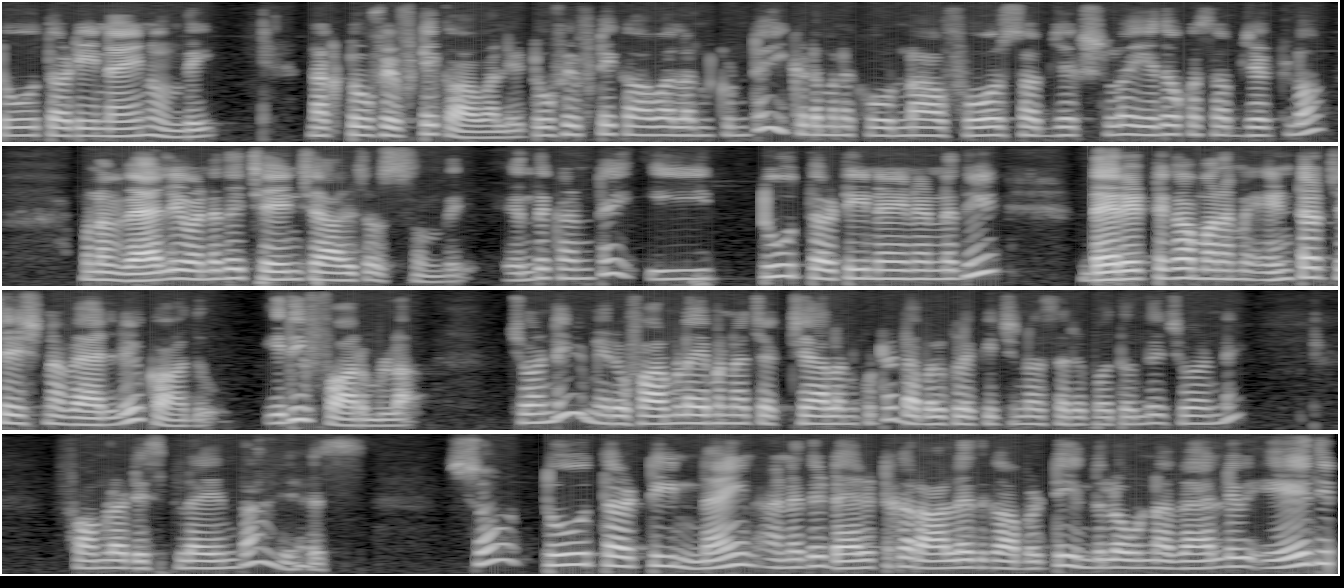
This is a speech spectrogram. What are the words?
239 ఉంది. నాకు 250 కావాలి. 250 కావాలనుకుంటే ఇక్కడ మనకు ఉన్న ఫోర్ సబ్జెక్ట్స్‌లో ఏదో ఒక సబ్జెక్ట్‌లో మనం వాల్యూ అనేది చేంజ్ చేయాల్సి వస్తుంది ఎందుకంటే ఈ 239 అనేది డైరెక్ట్‌గా మనం ఎంటర్ చేసిన వాల్యూ కాదు. ఇది ఫార్ములా. చూడండి మీరు ఫార్ములా ఏమైనా చెక్ చేయాలనుకుంటే డబుల్ క్లిక్ ఇచ్చినా సరిపోతుంది చూడండి. ఫార్ములా డిస్‌ప్లే అయిందా? ఎస్ సో, 239 అనేది డైరెక్ట్‌గా రాలేదు కాబట్టి ఇందులో ఉన్న వాల్యూ ఏది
